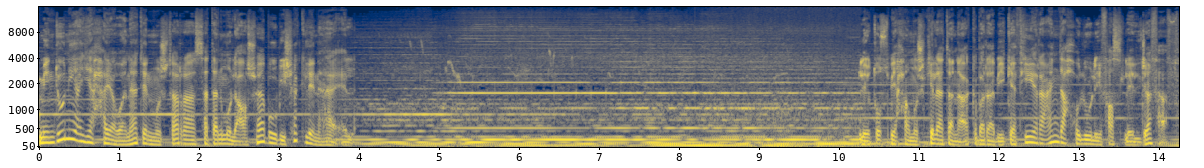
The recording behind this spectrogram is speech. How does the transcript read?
من دون أي حيوانات مجترة ستنمو الأعشاب بشكل هائل. لتصبح مشكلة أكبر بكثير عند حلول فصل الجفاف.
